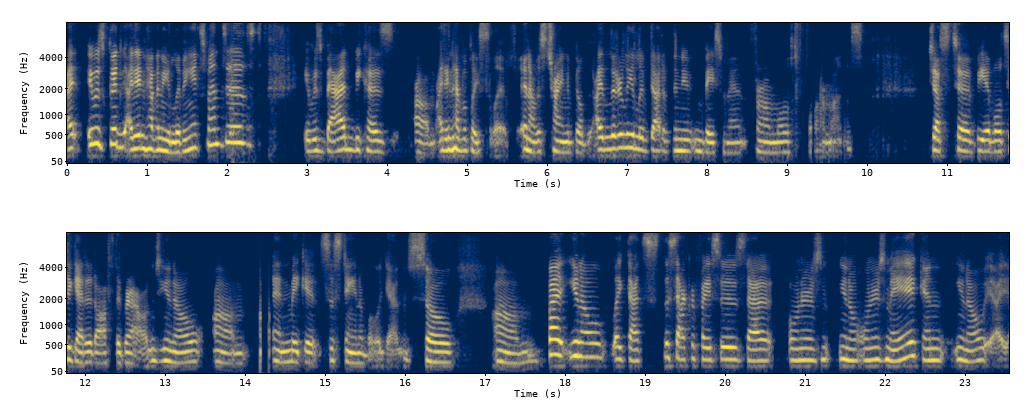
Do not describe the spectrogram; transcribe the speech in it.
I, it was good. I didn't have any living expenses. It was bad because um, I didn't have a place to live, and I was trying to build. I literally lived out of the Newton basement for almost four months, just to be able to get it off the ground, you know, um, and make it sustainable again. So um but you know like that's the sacrifices that owners you know owners make and you know I,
